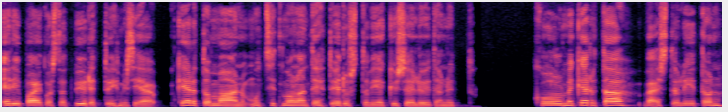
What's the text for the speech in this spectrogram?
eri paikoista, että pyydetty ihmisiä kertomaan, mutta sitten me ollaan tehty edustavia kyselyitä nyt kolme kertaa Väestöliiton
